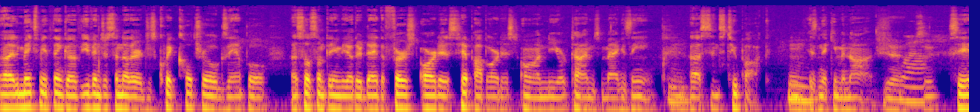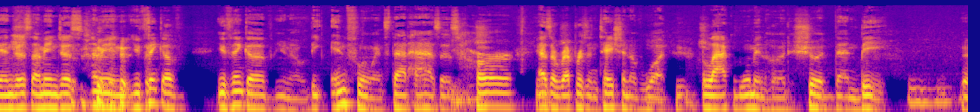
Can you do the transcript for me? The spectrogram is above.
Uh, it makes me think of even just another just quick cultural example. I saw something the other day. The first artist, hip hop artist, on New York Times Magazine uh, since Tupac is Nicki Minaj. Yeah. Wow. See? See, and just I mean, just I mean, you think of you think of you know the influence that has as her as a representation of what Huge. black womanhood should then be. Yeah,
